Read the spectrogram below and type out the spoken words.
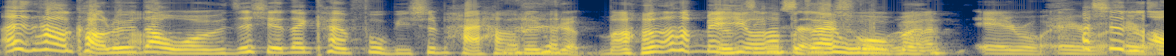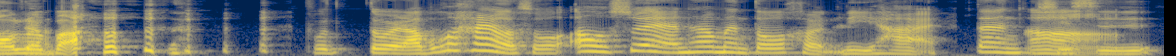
而且他有考虑到我们这些在看富比试排行的人吗？他 没有，他不在乎我们。，error error，他是老了？吧？不对啦，不过他有说哦，虽然他们都很厉害，但其嗯实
